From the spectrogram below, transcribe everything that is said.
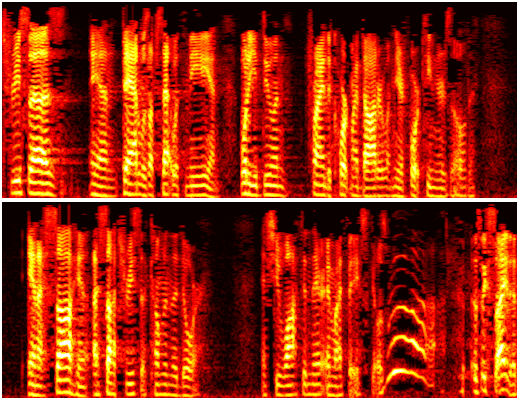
Teresa's and Dad was upset with me. And what are you doing, trying to court my daughter when you're 14 years old? And, and I saw him. I saw Teresa come in the door, and she walked in there, and my face goes, Wah! I was excited.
